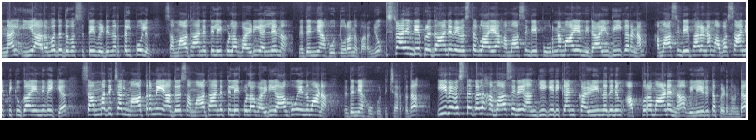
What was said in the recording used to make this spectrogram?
എന്നാൽ ഈ അറുപത് ദിവസത്തെ വെടിനിർത്തൽ പോലും സമാധാനത്തിലേക്കുള്ള വഴിയല്ലെന്ന് നെതന്യാഹു തുറന്നു പറഞ്ഞു. ഇസ്രായേലിന്റെ പ്രധാന വ്യവസ്ഥകളായ ഹമാസിന്റെ പൂർണമായ നിരായുധീകരണം ഹമാസിന്റെ ഭരണം അവസാനിപ്പിക്കുക എന്നിവയ്ക്ക് സമ്മതിച്ചാൽ മാത്രമേ അത് സമാധാനത്തിലേക്കുള്ള വഴിയാകൂ എന്നുമാണ് നെതന്യാഹു കൂട്ടിച്ചേർത്തത്. ഈ വ്യവസ്ഥകൾ ഹമാസിനെ അംഗീകരിക്കാൻ കഴിയുന്നതിനും അപ്പുറമാണെന്ന് വിലയിരുത്തപ്പെടുന്നുണ്ട്.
